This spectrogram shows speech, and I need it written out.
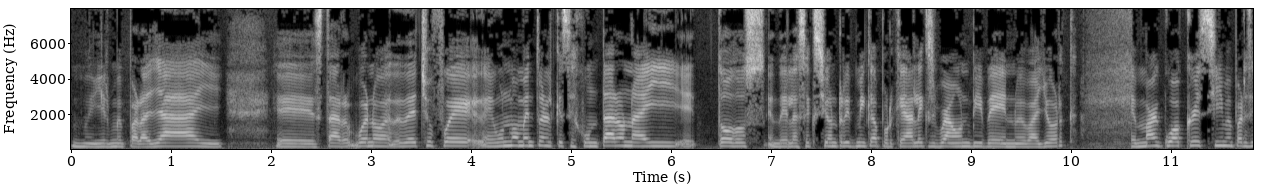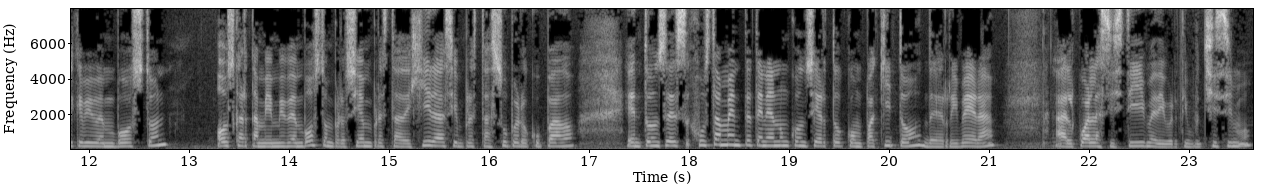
irme para allá y eh, estar, bueno, de hecho fue un momento en el que se juntaron ahí eh, todos de la sección rítmica porque Alex Brown vive en Nueva York, eh, Mark Walker sí me parece que vive en Boston Oscar también vive en Boston, pero siempre está de gira, siempre está súper ocupado. Entonces, justamente tenían un concierto con Paquito de Rivera, al cual asistí, me divertí muchísimo.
